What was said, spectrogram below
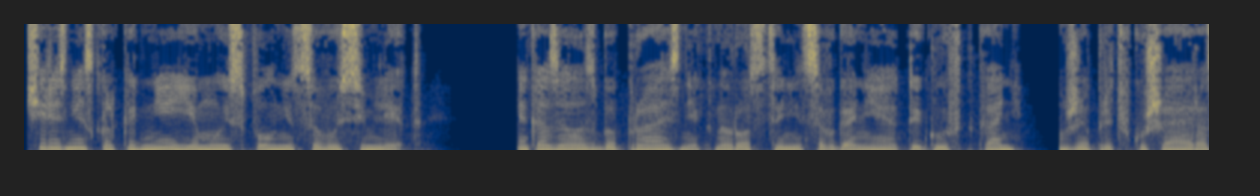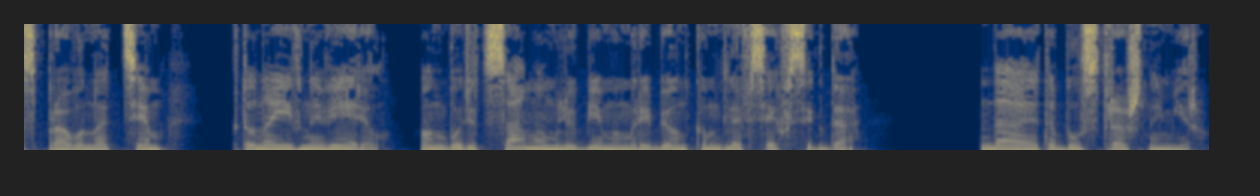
Через несколько дней ему исполнится восемь лет. И, казалось бы, праздник, но родственницы вгоняют иглы в ткань, уже предвкушая расправу над тем, кто наивно верил, он будет самым любимым ребенком для всех всегда. Да, это был страшный мир.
